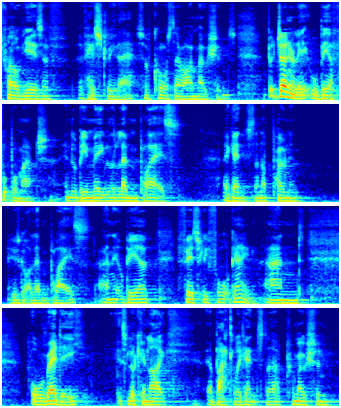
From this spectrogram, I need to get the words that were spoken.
12 years of, of history there, so of course there are emotions. But generally, it will be a football match, it'll be me with 11 players against an opponent who's got 11 players, and it'll be a fiercely fought game. And already it's looking like a battle against a promotion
